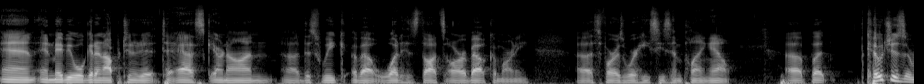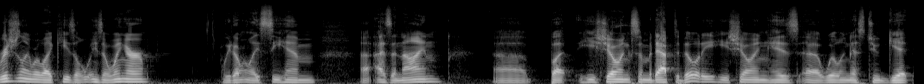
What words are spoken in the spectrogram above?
and and maybe we'll get an opportunity to, to ask Hernan uh, this week about what his thoughts are about Kimarni, uh, as far as where he sees him playing out. Uh, but coaches originally were like he's a he's a winger. We don't really see him uh, as a nine, uh, but he's showing some adaptability. He's showing his uh, willingness to get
